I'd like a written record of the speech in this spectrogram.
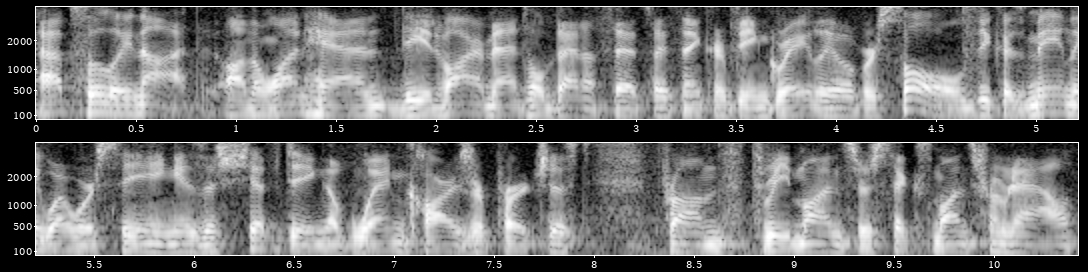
Absolutely not. On the one hand, the environmental benefits, I think, are being greatly oversold because mainly what we're seeing is a shifting of when cars are purchased from three months or six months from now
